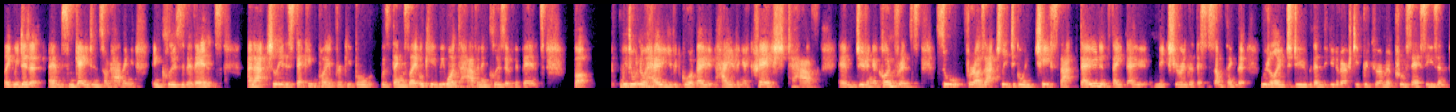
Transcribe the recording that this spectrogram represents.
like we did it, um, some guidance on having inclusive events. And actually the sticking point for people was things like okay we want to have an inclusive event but we don't know how you would go about hiring a creche to have um, during a conference. So for us actually to go and chase that down and find out, make sure that this is something that we're allowed to do within the university procurement processes and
